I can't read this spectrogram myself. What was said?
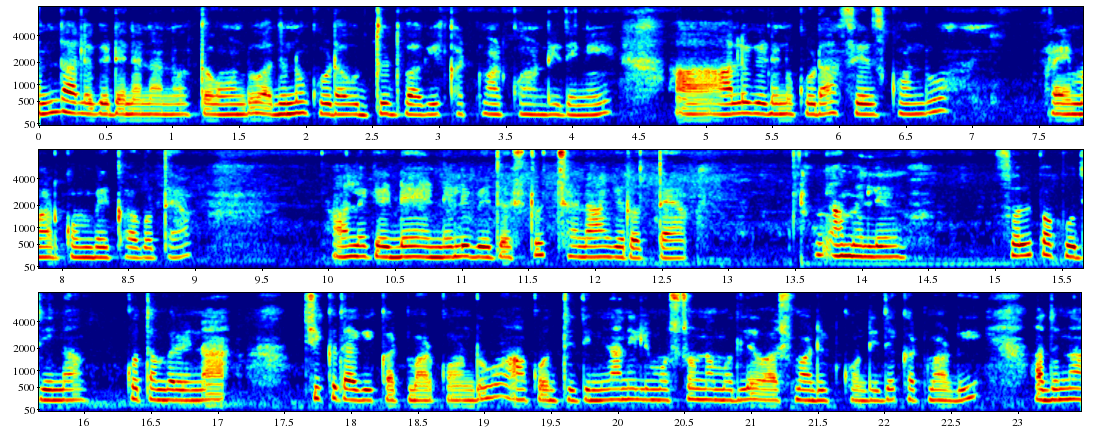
ಒಂದು ಆಲೂಗೆಡ್ಡೆನ ನಾನು ತೊಗೊಂಡು ಅದನ್ನು ಕೂಡ ಉದ್ದುದ್ದವಾಗಿ ಕಟ್ ಮಾಡ್ಕೊಂಡಿದ್ದೀನಿ. ಆ ಆಲೂಗೆಡ್ಡೆನೂ ಕೂಡ ಸೇರಿಸ್ಕೊಂಡು ಫ್ರೈ ಮಾಡ್ಕೊಬೇಕಾಗುತ್ತೆ. ಆಲೂಗೆಡ್ಡೆ ಎಣ್ಣೆಲಿ ಬೇದಷ್ಟು ಚೆನ್ನಾಗಿರುತ್ತೆ. ಆಮೇಲೆ ಸ್ವಲ್ಪ ಪುದೀನ, ಕೊತ್ತಂಬರಿನ ಚಿಕ್ಕದಾಗಿ ಕಟ್ ಮಾಡಿಕೊಂಡು ಹಾಕೊತಿದ್ದೀನಿ. ನಾನಿಲ್ಲಿ ಮಶ್ರೂಮ್ನ ಮೊದಲೇ ವಾಶ್ ಮಾಡಿಟ್ಕೊಂಡಿದ್ದೆ. ಕಟ್ ಮಾಡಿ ಅದನ್ನು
